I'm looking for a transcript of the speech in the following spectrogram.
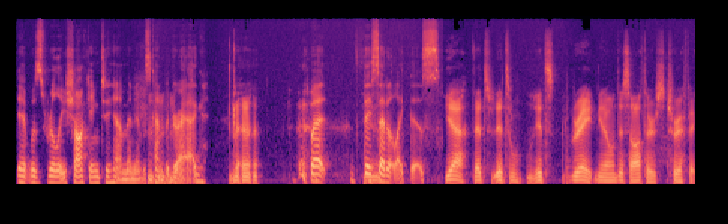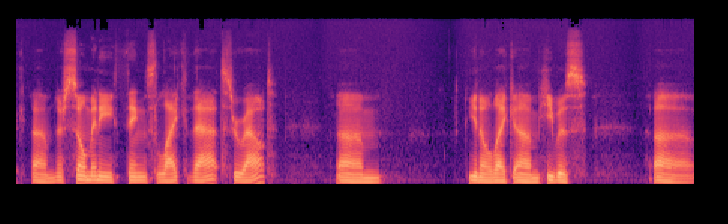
it was really shocking to him. And it was kind of a drag. but they yeah. said it like this. Yeah, that's it's it's great. You know, this author's terrific. Um, there's so many things like that throughout. Um, you know, like um, he was. Uh,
